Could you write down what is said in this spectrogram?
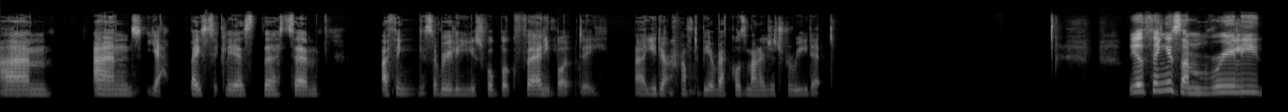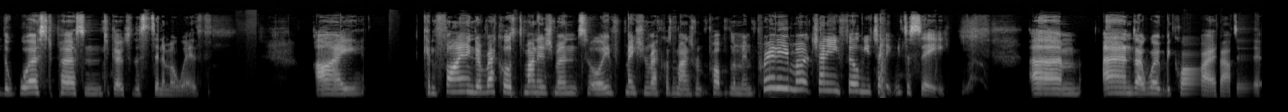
Um, and yeah, basically is that um, I think it's a really useful book for anybody. Uh, you don't have to be a records manager to read it. The other thing is I'm really the worst person to go to the cinema with. I can find a records management or information records management problem in pretty much any film you take me to see. Um, and I won't be quiet about it.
